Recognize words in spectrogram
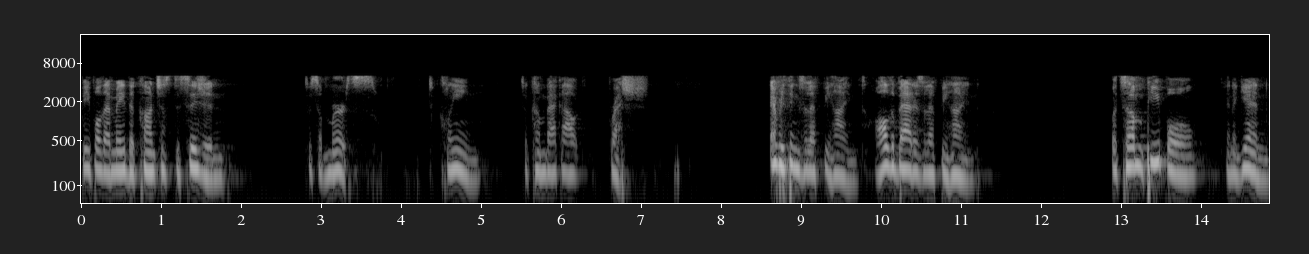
People that made the conscious decision to submerge, to clean, to come back out fresh. Everything's left behind. All the bad is left behind. But some people, and again,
